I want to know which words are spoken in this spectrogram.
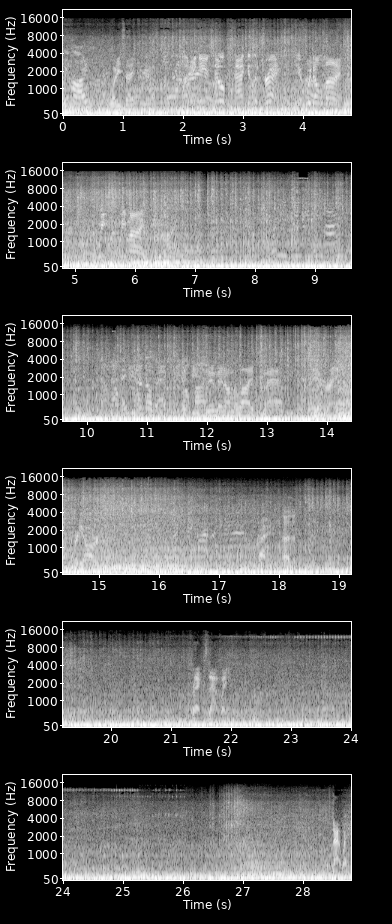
We mind. What do you say? Uh, he needs help packing the track. If we don't mind, we we mind. If you zoom in on the lights, Matt, you can see it raining pretty hard. Tracks that way. That way.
